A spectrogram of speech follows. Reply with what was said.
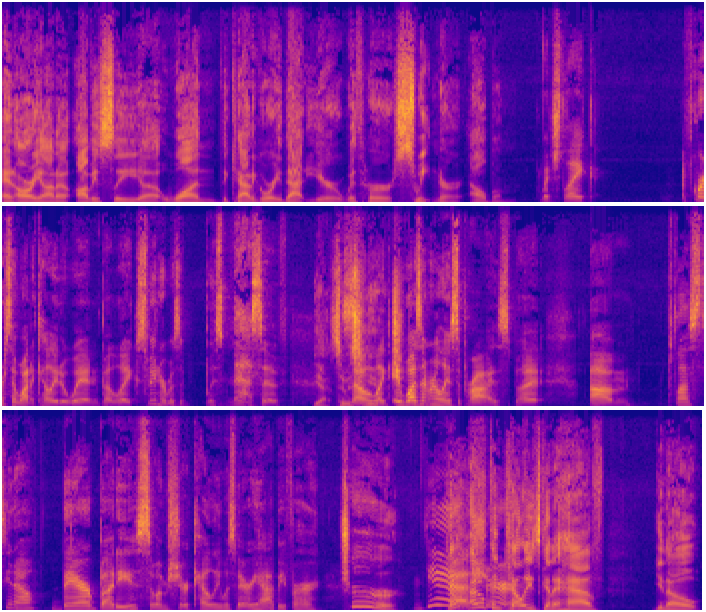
And Ariana obviously uh, won the category that year with her Sweetener album. which like of course I wanted Kelly to win, but like Sweetener was was massive. Was so like it wasn't really a surprise, but um plus, you know, they're buddies, so I'm sure Kelly was very happy for her. Sure. Yeah, I don't think. Kelly's going to have, you know,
